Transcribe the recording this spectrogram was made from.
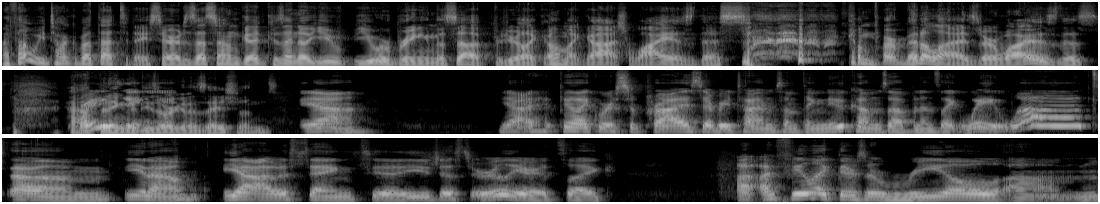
I thought we'd talk about that today, Sarah. Does that sound good? Because I know you you were bringing this up, but you're like, oh my gosh, why is this compartmentalized, or why is this happening Crazy. to these organizations? Yeah, yeah. I feel like we're surprised every time something new comes up, and it's like, wait, what? Um, you know, yeah. I was saying to you just earlier, it's like I, I feel like there's a real um,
